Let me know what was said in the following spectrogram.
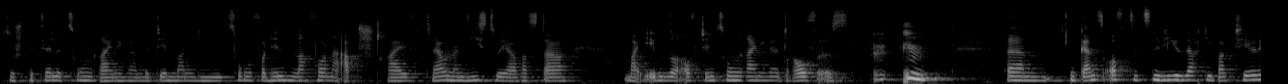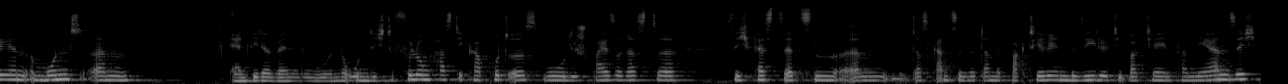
so spezielle Zungenreiniger, mit denen man die Zunge von hinten nach vorne abstreift. Ja, und dann siehst du ja, was da mal eben so auf dem Zungenreiniger drauf ist. Ähm, ganz oft sitzen, wie gesagt, die Bakterien im Mund. Ähm, Entweder wenn du eine undichte Füllung hast, die kaputt ist, wo die Speisereste sich festsetzen, ähm, das Ganze wird dann mit Bakterien besiedelt, die Bakterien vermehren sich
